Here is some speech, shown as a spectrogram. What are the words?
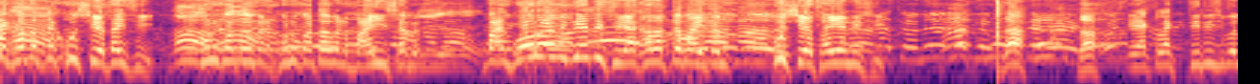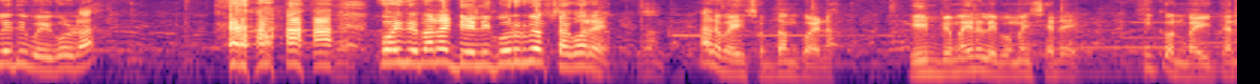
এক হাজার টাকা খুশি চাইছি। কোনো কথা হবে না কোনো কথা হবে না ভাই হিসাবে। ভাই গরু আমি দিয়ে দিছি এক হাজার টাকা ভাই আমি খুশি চাইয়া নিছি। দা দা এক লাখ তিরিশ বলে দিব এই গরুটা। কই যে মানে ডেলি গরুর ব্যবসা করে। আরে ভাই সব দাম কয় না। এই বেমাইরে লাগবো মাই সেরে কি কোন ভাই তান?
